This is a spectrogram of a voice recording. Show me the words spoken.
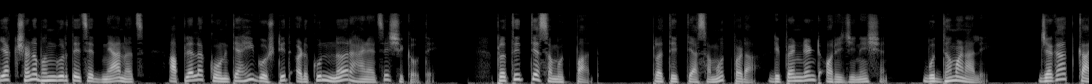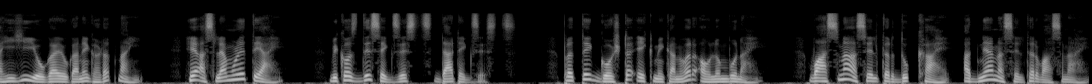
या क्षणभंगुरतेचे ज्ञानच आपल्याला कोणत्याही गोष्टीत अडकून न राहण्याचे शिकवते. प्रतित्य समुत्पाद. प्रतित्या पडा. डिपेंडंट ऑरिजिनेशन बुद्ध म्हणाले जगात काहीही योगायोगाने घडत नाही. हे असल्यामुळे ते आहे. बिकॉज दिस एक्झिस्ट्स दॅट एक्झिस्ट्स प्रत्येक गोष्ट एकमेकांवर अवलंबून आहे. वासना असेल तर दुःख आहे. अज्ञान असेल तर वासना आहे.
